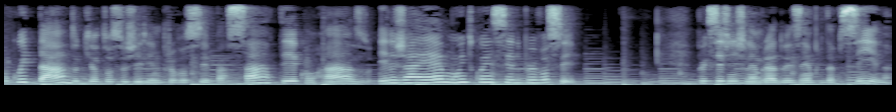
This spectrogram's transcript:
O cuidado que eu estou sugerindo para você passar a ter com o raso, ele já é muito conhecido por você. Porque se a gente lembrar do exemplo da piscina,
